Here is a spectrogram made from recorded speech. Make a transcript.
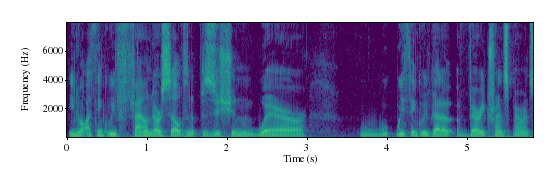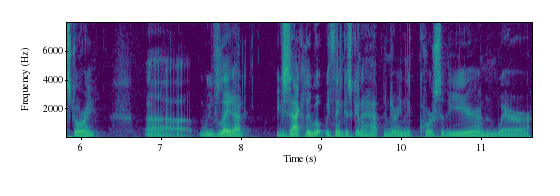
you know, I think we've found ourselves in a position where w- we think we've got a, a very transparent story. Uh, we've laid out exactly what we think is going to happen during the course of the year and where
